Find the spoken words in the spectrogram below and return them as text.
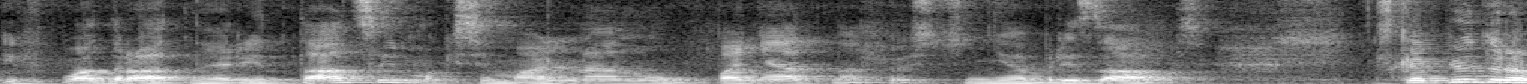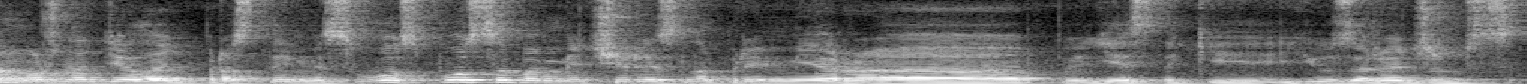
и в квадратной ориентации максимально, ну, понятно, то есть не обрезалась. С компьютером можно делать простыми способами, через, например, э, есть такие User Agent,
